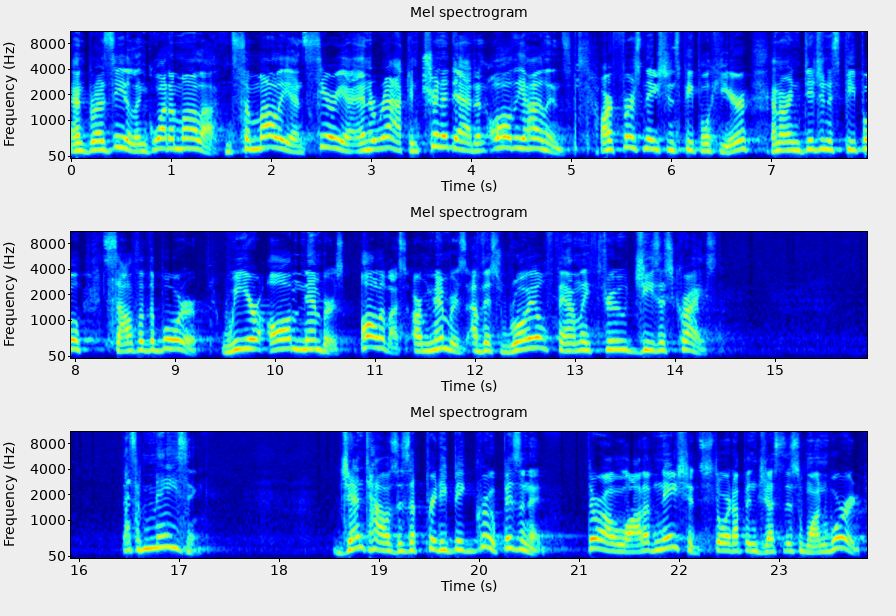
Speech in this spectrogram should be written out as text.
and Brazil and Guatemala, and Somalia and Syria and Iraq and Trinidad and all the islands. Our First Nations people here and our indigenous people south of the border. We are all members, all of us are members of this royal family through Jesus Christ. That's amazing. Gentiles is a pretty big group, isn't it? There are a lot of nations stored up in just this one word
